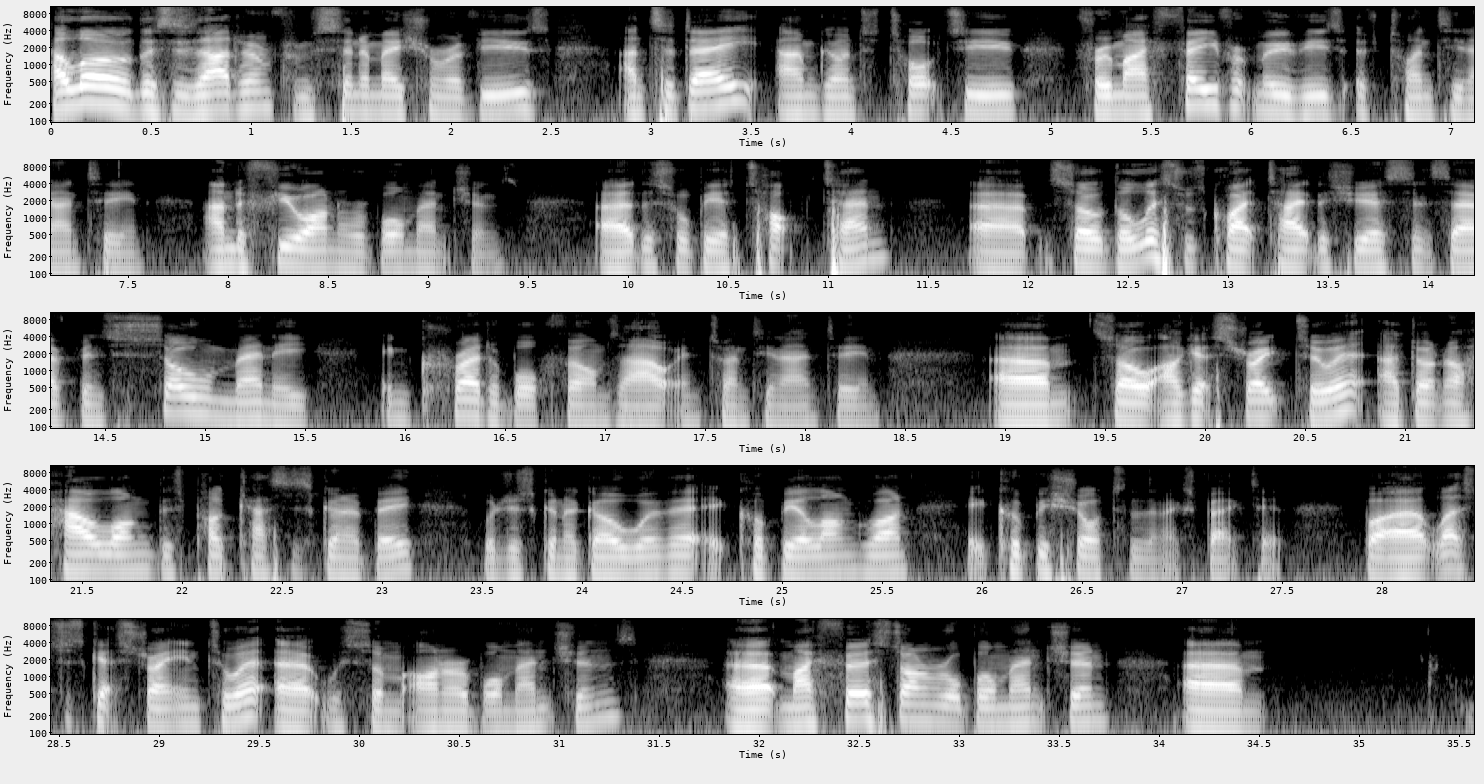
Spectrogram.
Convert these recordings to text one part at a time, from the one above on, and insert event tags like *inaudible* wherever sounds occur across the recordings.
Hello, this is Adam from Cinemation Reviews, and today I'm going to talk to you through my favourite movies of 2019 and a few honourable mentions. Uh, this will be a top 10. Uh, so the list was quite tight this year since there have been so many incredible films out in 2019. Um, so I'll get straight to it. I don't know how long this podcast is going to be. We're just going to go with it. It could be a long one. It could be shorter than expected. But uh, let's just get straight into it uh, with some honourable mentions. Uh, my first honourable mention um,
